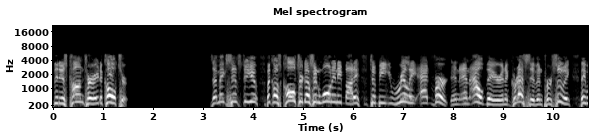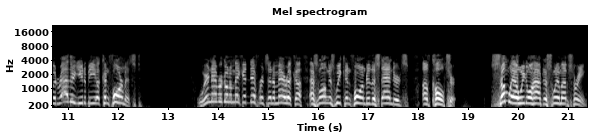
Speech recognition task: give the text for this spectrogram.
that is contrary to culture. Does that make sense to you? Because culture doesn't want anybody to be really advert and, and out there and aggressive and pursuing. They would rather you to be a conformist. We're never going to make a difference in America as long as we conform to the standards of culture. Somewhere we're going to have to swim upstream.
